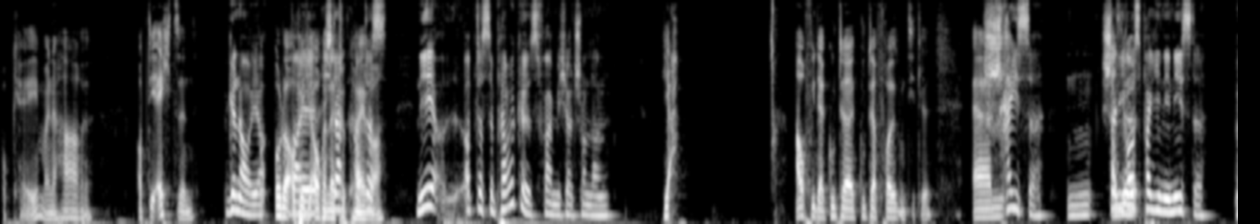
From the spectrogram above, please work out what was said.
Okay, meine Haare. Ob die echt sind? Genau, ja. Oder ob Weil ich auch in der dachte, Türkei das, war. Nee, ob das eine Perücke ist, frage ich mich halt schon lang. Ja. Auch wieder guter, guter Folgentitel. Ähm, Scheiße. Stell also, die raus, pack ich in die nächste.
